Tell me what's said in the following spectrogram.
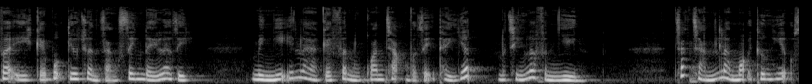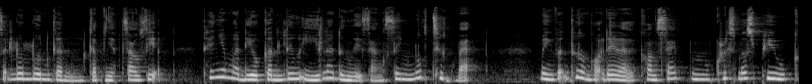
Vậy cái bộ tiêu chuẩn Giáng sinh đấy là gì? Mình nghĩ là cái phần quan trọng và dễ thấy nhất Nó chính là phần nhìn. Chắc chắn là mọi thương hiệu sẽ luôn luôn cần cập nhật giao diện. Thế nhưng mà điều cần lưu ý là đừng để Giáng sinh nuốt chửng bạn. Mình vẫn thường gọi đây là concept Christmas puke,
